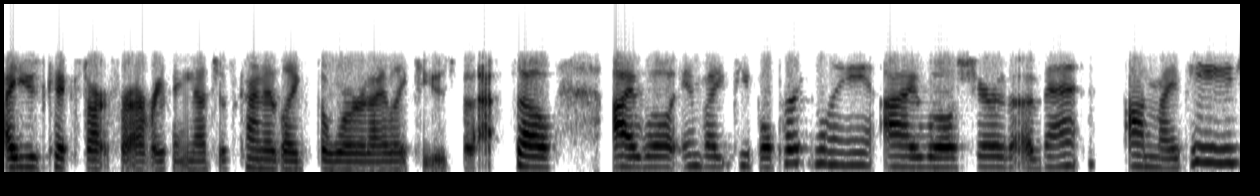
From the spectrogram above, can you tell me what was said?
I use Kickstart for everything. That's just kind of like the word I like to use for that. So I will invite people personally. I will share the event on my page,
